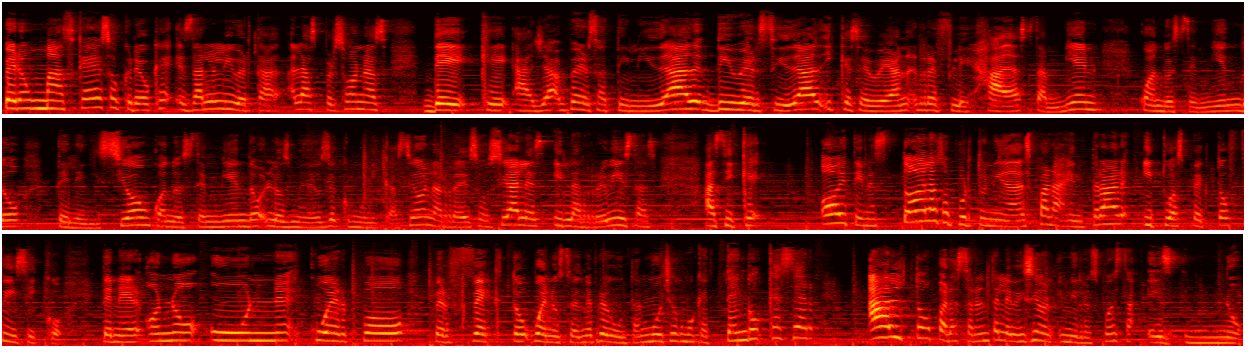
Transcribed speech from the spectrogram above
pero más que eso creo que es darle libertad a las personas de que haya versatilidad, diversidad y que se vean reflejadas también cuando estén viendo televisión, cuando estén viendo los medios de comunicación, las redes sociales y las revistas. Así que Hoy tienes todas las oportunidades para entrar y tu aspecto físico, tener o no un cuerpo perfecto. Bueno, ustedes me preguntan mucho como que tengo que ser alto para estar en televisión? Y mi respuesta es no.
